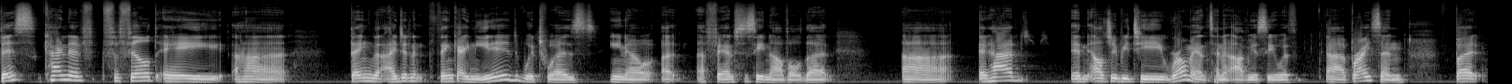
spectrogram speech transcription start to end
this kind of fulfilled a uh, thing that I didn't think I needed, which was you know a, a fantasy novel that uh, it had an LGBT romance in it, obviously with uh, Bryson, but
